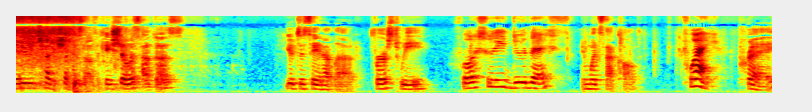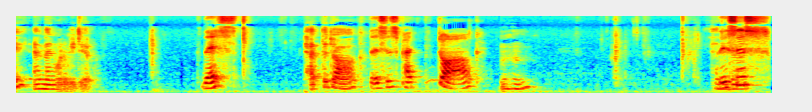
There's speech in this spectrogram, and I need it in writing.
Maybe we try to shut this off. Okay, show us how it goes. You have to say it out loud. First we, First, we do this. and what's that called? Play. Pray. And then what do we do? This. Pet the dog. This is pet the dog. Mm-hmm. This then is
